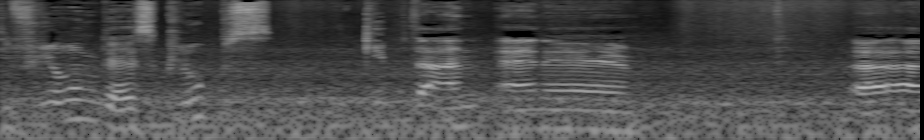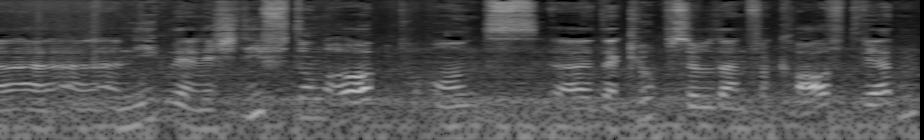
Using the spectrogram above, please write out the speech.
die Führung des Clubs gibt dann eine äh, an an irgendeine Stiftung ab und äh, der Club soll dann verkauft werden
